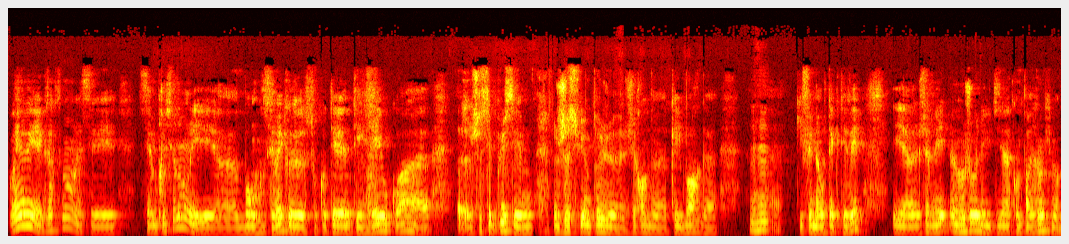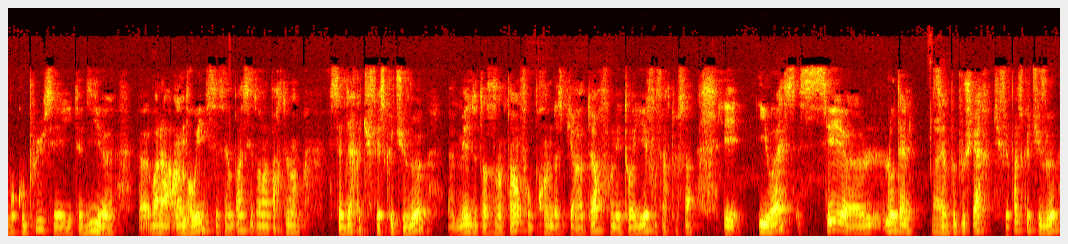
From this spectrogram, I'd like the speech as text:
oui, oui, exactement. C'est, c'est impressionnant. Et euh, bon, c'est vrai que ce côté intégré ou quoi, je sais plus. C'est, je suis un peu Jérôme Kayborg euh, Mhm. Qui fait Nowtech TV. Et euh, j'avais un jour, il a utilisé la comparaison qui m'a beaucoup plu. C'est, il te dit, euh, euh, voilà, Android, c'est sympa, c'est ton appartement. C'est-à-dire que tu fais ce que tu veux, mais de temps en temps, faut prendre l'aspirateur, faut nettoyer, faut faire tout ça. Et iOS, c'est l'hôtel. Ouais. C'est un peu plus cher. Tu fais pas ce que tu veux,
